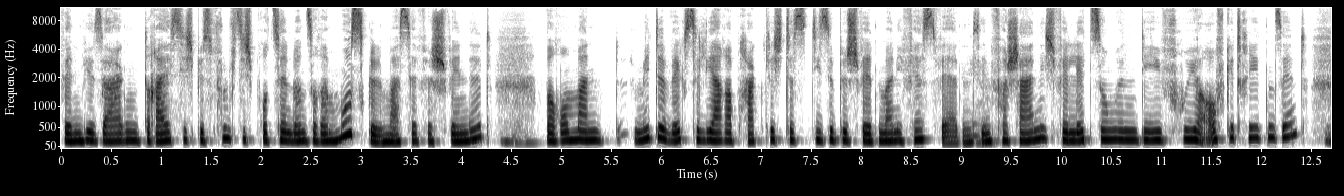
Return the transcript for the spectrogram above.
wenn wir sagen, 30 bis 50 Prozent unserer Muskelmasse verschwindet, warum man Mitte Wechseljahre praktisch, dass diese Beschwerden manifest werden. Ja. Sind wahrscheinlich Verletzungen, die früher aufgetreten sind mhm.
